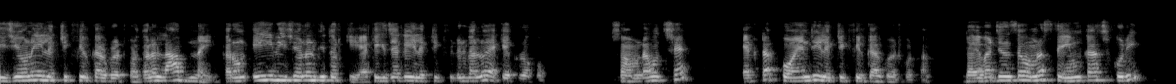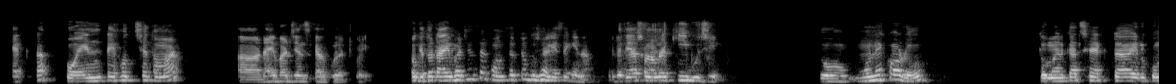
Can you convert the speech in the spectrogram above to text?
রিজিয়নে ইলেকট্রিক ফিল্ড ক্যালকুলেট করো, তাহলে লাভ নাই। কারণ এই রিজিয়নের ভিতর কি? এক এক জায়গায় ইলেকট্রিক ফিল্ডের ভ্যালু এক এক রকম। সো আমরা হচ্ছে একটা পয়েন্টে ইলেকট্রিক ফিল্ড ক্যালকুলেট করতাম। ডাইভারজেন্সেও আমরা সেম কাজ করি, একটা পয়েন্টে হচ্ছে তোমার ডাইভারজেন্স ক্যালকুলেট করি। ওকে তো ডাইভারজেন্সের কনসেপ্টটা বোঝা গেছে কিনা? এটা দিয়ে আসলে আমরা কি বুঝি? তো মনে করো তোমার কাছে একটা এরকম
